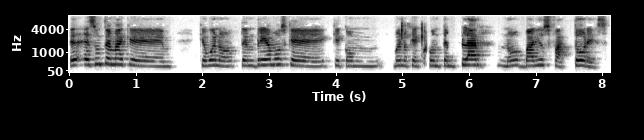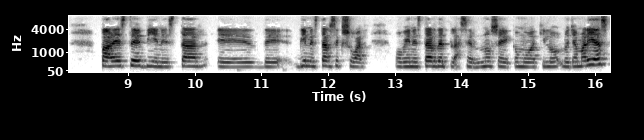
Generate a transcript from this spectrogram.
es, es un tema que, que bueno, tendríamos que, que, con, bueno, que contemplar, ¿no? Varios factores para este bienestar, eh, de bienestar sexual o bienestar del placer, no sé cómo aquí lo, llamarías,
